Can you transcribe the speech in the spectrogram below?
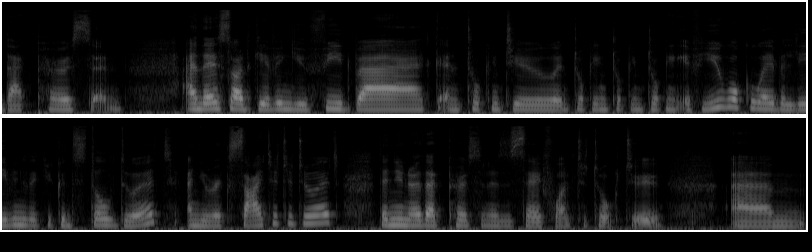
that person, and they start giving you feedback and talking to you and talking, talking, talking. If you walk away believing that you can still do it and you're excited to do it, then you know that person is a safe one to talk to um,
